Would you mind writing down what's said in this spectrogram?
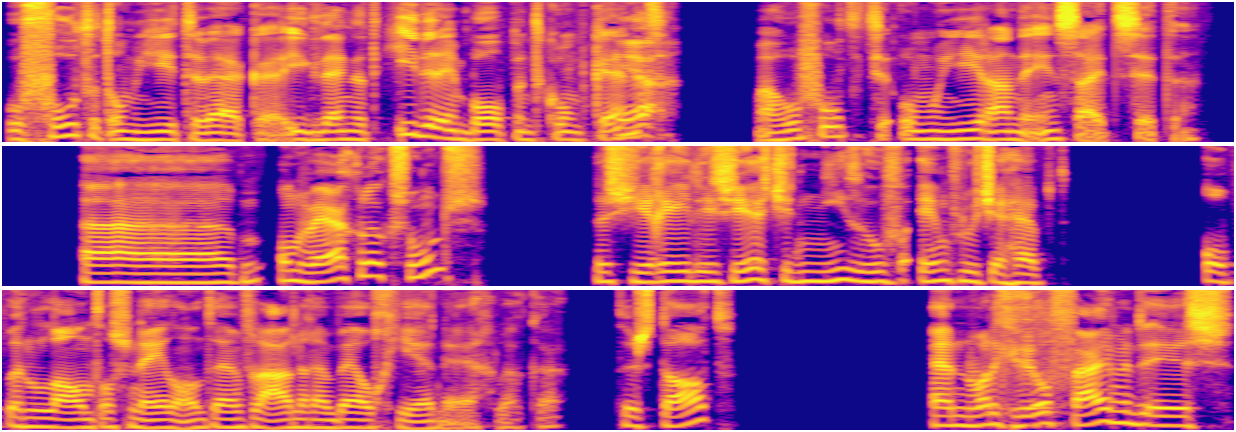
hoe voelt het om hier te werken? Ik denk dat iedereen bol.com kent. Maar hoe voelt het om hier aan de inside te zitten? Ehm, onwerkelijk soms. Dus je realiseert je niet hoeveel invloed je hebt op een land als Nederland en Vlaanderen en België en dergelijke. Dus dat. En wat ik heel fijn vind is,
